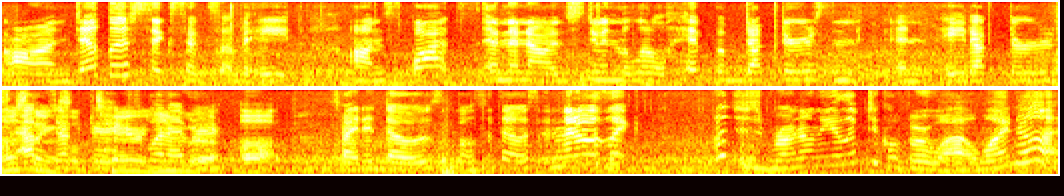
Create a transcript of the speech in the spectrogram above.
on deadlift, six sets of eight on squats, and then I was doing the little hip abductors and, and adductors, Those things will abductors, tear whatever. you up. So I did those, both of those, and then I was like, I'll just run on the elliptical for a while. Why not?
